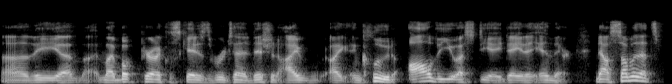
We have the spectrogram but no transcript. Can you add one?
uh, the uh, my book Periodical Cicadas, the Brood 10 edition, I, I include all the USDA data in there. Now, some of that's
